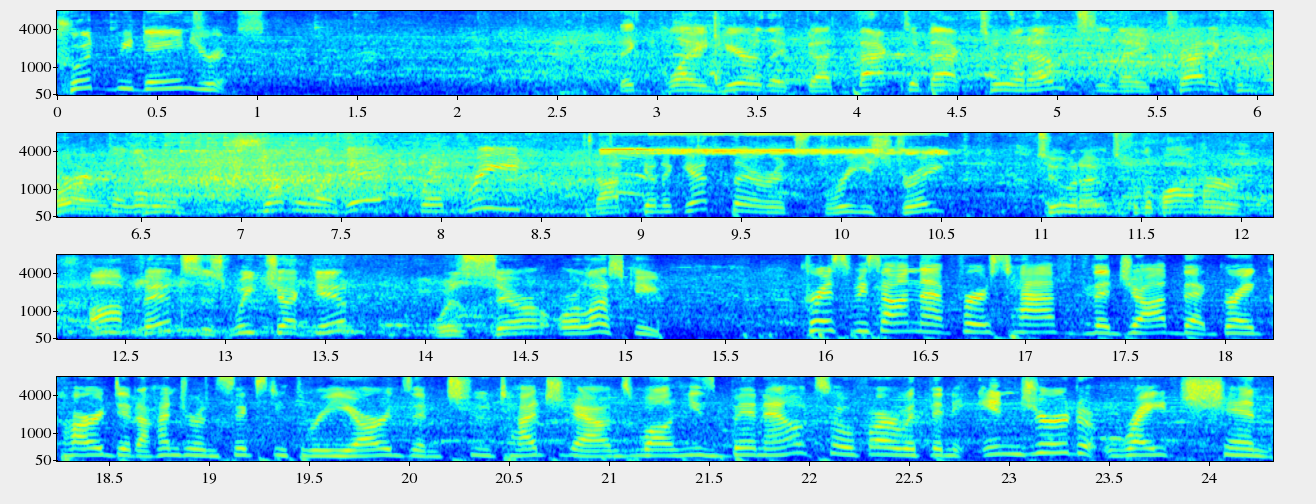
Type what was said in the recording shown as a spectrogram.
could be dangerous. Big play here. They've got back-to-back -back two and outs, and they try to convert. Oh, a little shovel ahead. Fred Reed not going to get there. It's three straight two and outs for the Bomber offense as we check in with Sarah Orlesky. Chris, we saw in that first half the job that Greg Carr did 163 yards and two touchdowns. Well, he's been out so far with an injured right shin.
